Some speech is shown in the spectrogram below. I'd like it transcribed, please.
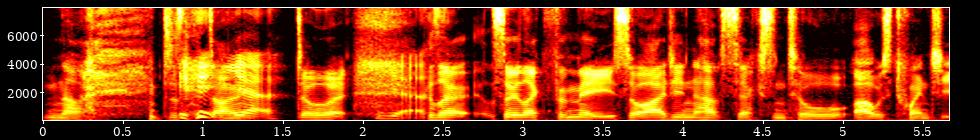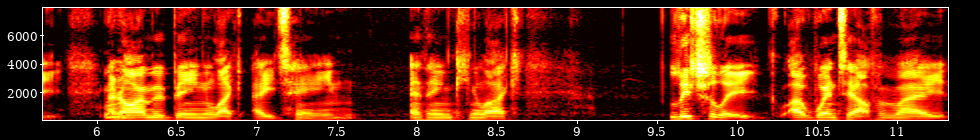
no, just don't Yeah. do it. yeah. Because I so like for me, so I didn't have sex until I was twenty, and Mm. I remember being like eighteen and thinking like, literally, I went out for my,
